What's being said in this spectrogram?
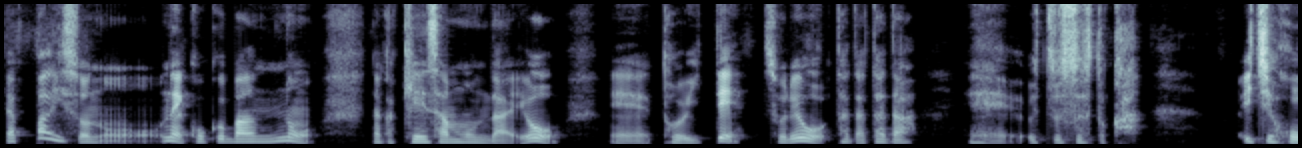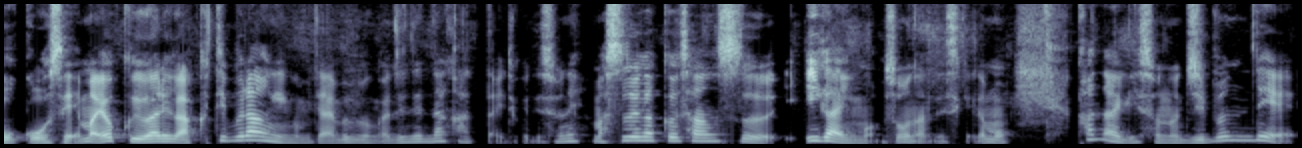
やっぱりそのね、黒板のなんか計算問題を、えー、解いて、それをただただ、えー、移すとか、一方向性。まあよく言われるアクティブラーニングみたいな部分が全然なかったりとかですよね。まあ数学算数以外もそうなんですけども、かなりその自分で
